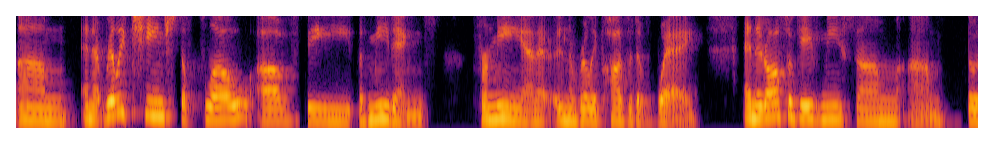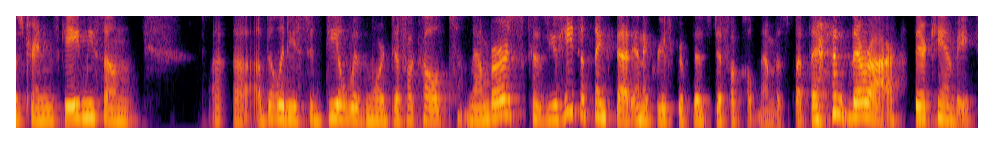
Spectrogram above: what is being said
Um, and it really changed the flow of the the meetings for me and in a really positive way. And it also gave me some um, those trainings gave me some uh, abilities to deal with more difficult members because you hate to think that in a grief group there's difficult members but there there are there can be.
